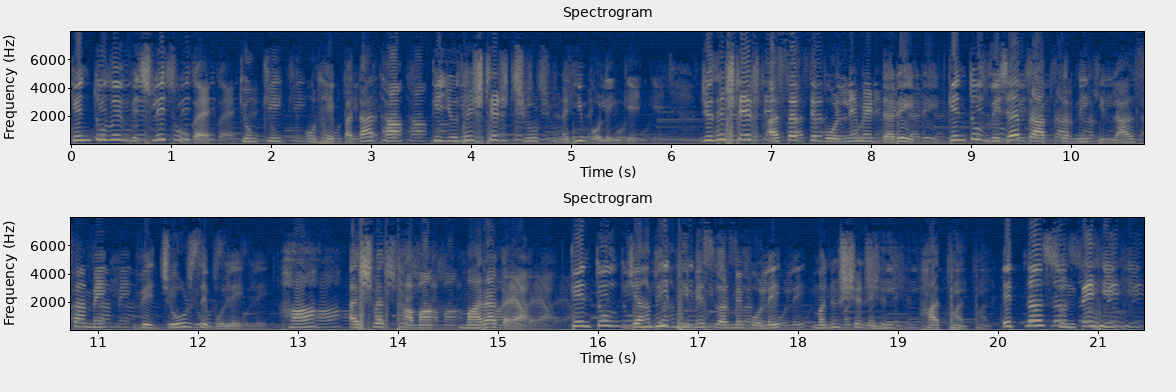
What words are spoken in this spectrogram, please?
किंतु वे विचलित हो गए, क्योंकि उन्हें पता था कि युधिष्ठिर झूठ नहीं बोलेंगे। युधिष्ठिर असत्य बोलने में डरे, किंतु विजय प्राप्त करने की लालसा में वे ज़ोर से बोले हाँ अश्वत्थामा, मारा गया। किंतु यह भी धीमे स्वर में बोले, मनुष्य नहीं, हाथी। इतना सुनते ही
